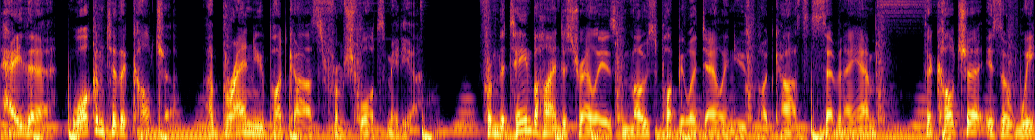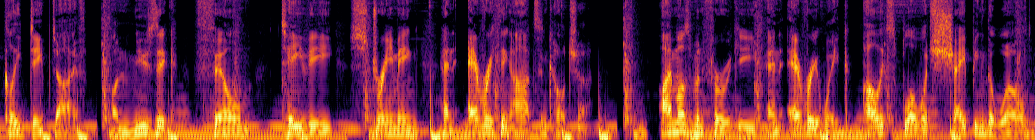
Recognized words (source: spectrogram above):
Hey there, welcome to The Culture, a brand new podcast from Schwartz Media. From the team behind Australia's most popular daily news podcast, 7am, The Culture is a weekly deep dive on music, film, TV, streaming, and everything arts and culture. I'm Osman Faruqi, and every week I'll explore what's shaping the world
